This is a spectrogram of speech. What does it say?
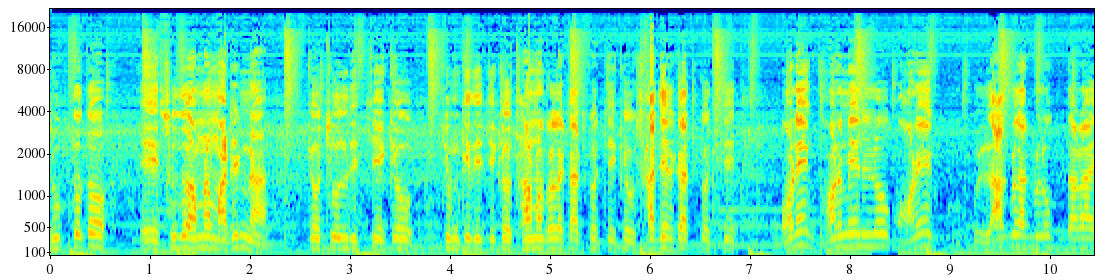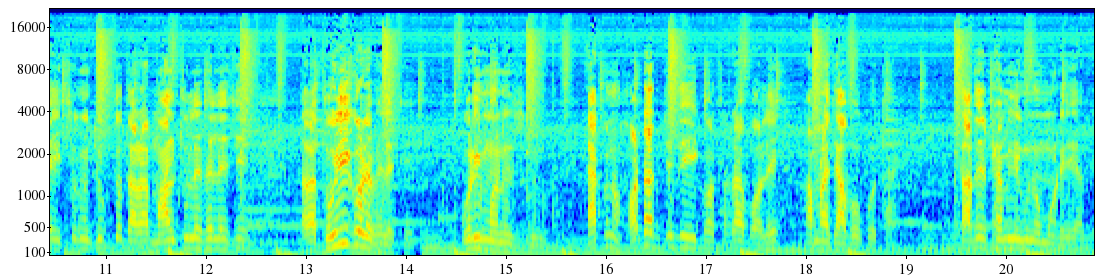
যুক্ত তো শুধু আমরা মাটির না, কেউ চুল দিচ্ছে, কেউ চুমকি দিচ্ছে, কেউ থার্মোকলের কাজ করছে, কেউ সাজের কাজ করছে। অনেক ধর্মের লোক, অনেক লাখ লাখ লোক তারা এর সঙ্গে যুক্ত, তারা মাল তুলে ফেলেছে, তারা তৈরি করে ফেলেছে গরিব মানুষগুলো। এখন হঠাৎ যদি এই কথাটা বলে, আমরা যাব কোথায়? তাদের ফ্যামিলিগুলো মরে যাবে।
